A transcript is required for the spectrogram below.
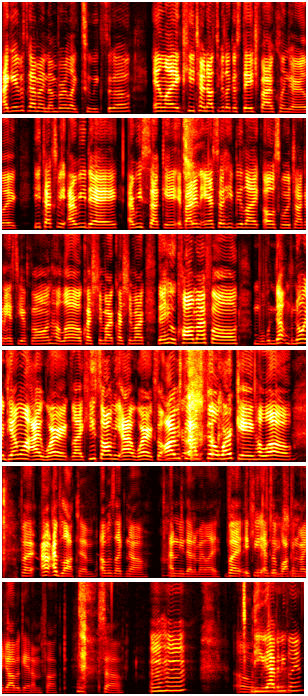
I gave this guy my number like two weeks ago, and like he turned out to be like a stage five clinger. Like he texts me every day, every second. If I didn't answer, he'd be like, "Oh, so we're not gonna answer your phone? Hello? Question mark? Question mark?" Then he would call my phone, knowing damn well I work. Like he saw me at work, so Oh obviously. I'm still working. Hello. But I, I blocked him. I was like, no, I don't need that in my life. But I if he ends up walking to my job again, I'm fucked. So, mm-hmm. Oh, Do you have any plans?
